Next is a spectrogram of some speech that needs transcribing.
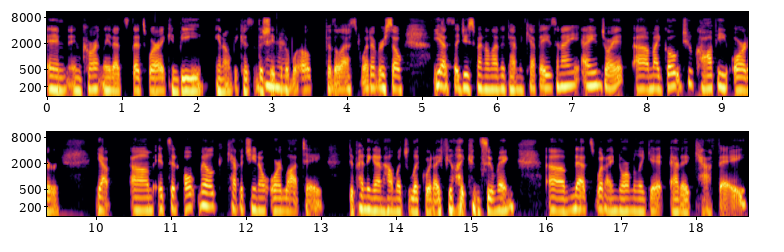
and and currently that's that's where I can be, you know, because of the shape mm-hmm. of the mm-hmm. world for the last whatever. So yes, I do spend a lot of time in cafes and I I enjoy it. Uh, my go-to coffee order, yeah, um, it's an oat milk cappuccino or latte, depending on how much liquid I feel like consuming. Um, that's what I normally get at a cafe.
